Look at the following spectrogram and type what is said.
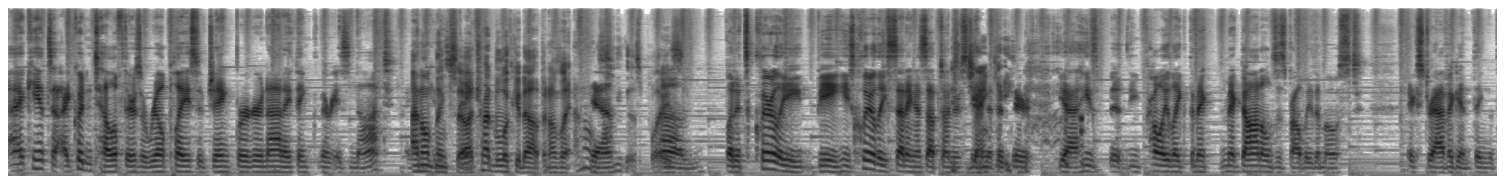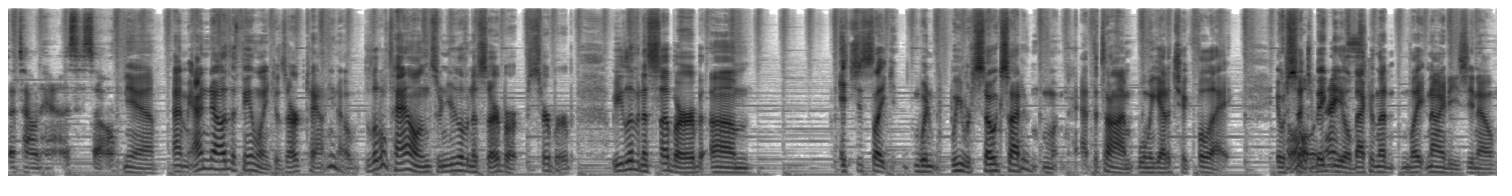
I can't. T- I couldn't tell if there's a real place of Jankburg or not. I think there is not. i don't think is so i tried to look it up and i was like i don't Yeah. see this place Um, but it's clearly being he's clearly setting us up to understand that, that janky. there yeah he's probably like the Mc, McDonald's is probably the most extravagant thing that the town has so Yeah, I mean, I know the feeling because our town, you know, little towns. When you live in a suburb, suburb, when you live in a suburb, um, it's just like when we were so excited at the time when we got a Chick Fil A. It was such a Oh, big deal back in the late '90s. You know,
